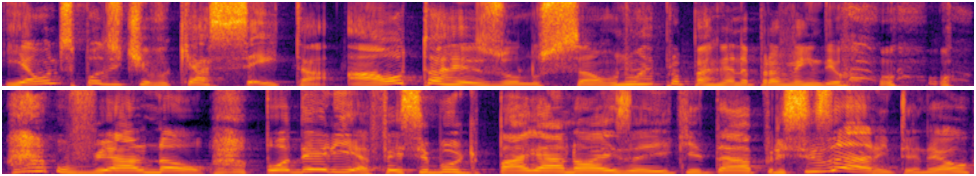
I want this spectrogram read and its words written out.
E é um dispositivo que aceita alta resolução, não é propaganda para vender o, VR, não. Poderia, Facebook, paga nós aí que tá precisando, entendeu?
